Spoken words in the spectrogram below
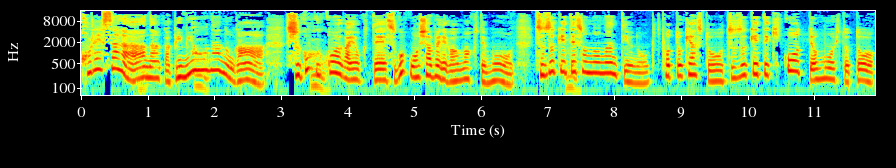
これさ、なんか微妙なのが、すごく声が良くて、すごくおしゃべりが上手くても、続けてその、なんていうの、ポッドキャストを続けて聞こうって思う人と、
